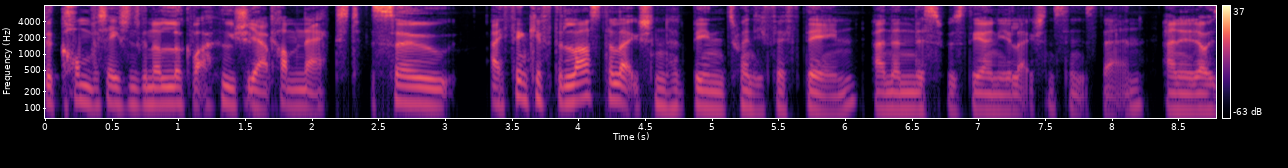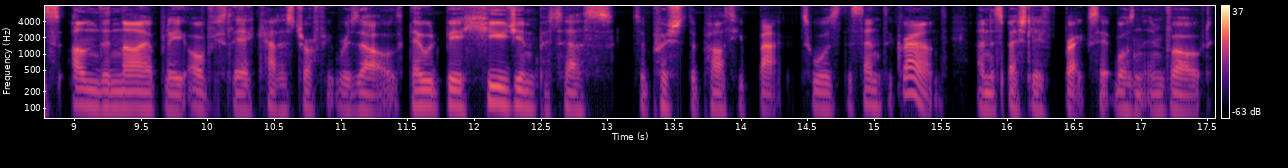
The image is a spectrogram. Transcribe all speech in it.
the conversation is going to look about who should yep. come next? So I think if the last election had been 2015, and then this was the only election since then, and it was undeniably, obviously, a catastrophic result, there would be a huge impetus to push the party back towards the centre ground, and especially if Brexit wasn't involved.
